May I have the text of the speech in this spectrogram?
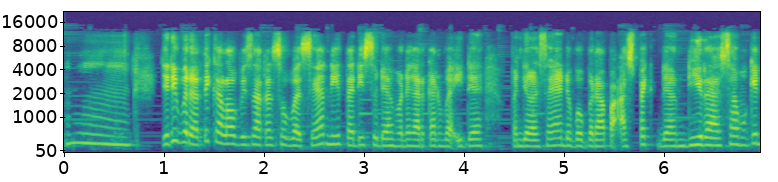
Hmm, jadi berarti kalau misalkan Sobat Sehat nih tadi sudah mendengarkan Mbak Ida penjelasannya ada beberapa aspek dan dirasa mungkin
